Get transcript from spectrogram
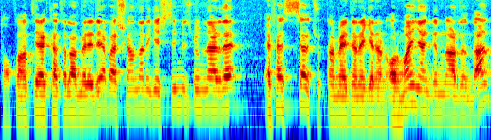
Toplantıya katılan belediye başkanları geçtiğimiz günlerde Efes Selçuk'ta meydana gelen orman yangının ardından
